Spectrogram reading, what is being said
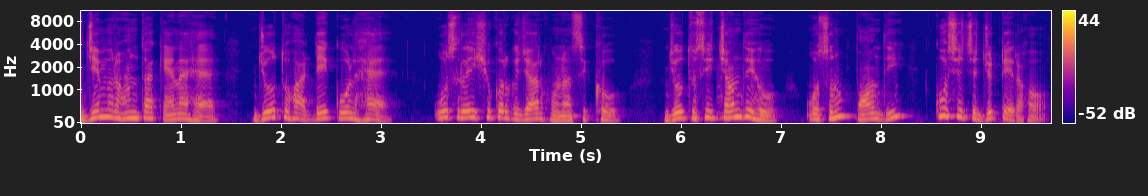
ਜਿਮ ਰੋਹਨ ਦਾ ਕਹਿਣਾ ਹੈ ਜੋ ਤੁਹਾਡੇ ਕੋਲ ਹੈ, ਉਸ ਲਈ ਸ਼ੁਕਰਗੁਜ਼ਾਰ ਹੋਣਾ ਸਿੱਖੋ। ਜੋ ਤੁਸੀਂ ਚਾਹੁੰਦੇ ਹੋ, ਉਸ ਨੂੰ ਪਾਉਣ ਦੀ ਕੋਸ਼ਿਸ਼ 'ਚ ਜੁਟੇ ਰਹੋ।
